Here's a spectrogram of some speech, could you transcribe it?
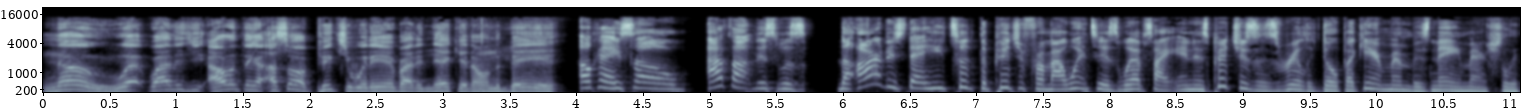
No. What? Why did you? I don't think I saw a picture with everybody naked on the bed. Okay, so I thought this was the artist that he took the picture from. I went to his website and his pictures is really dope. I can't remember his name actually.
